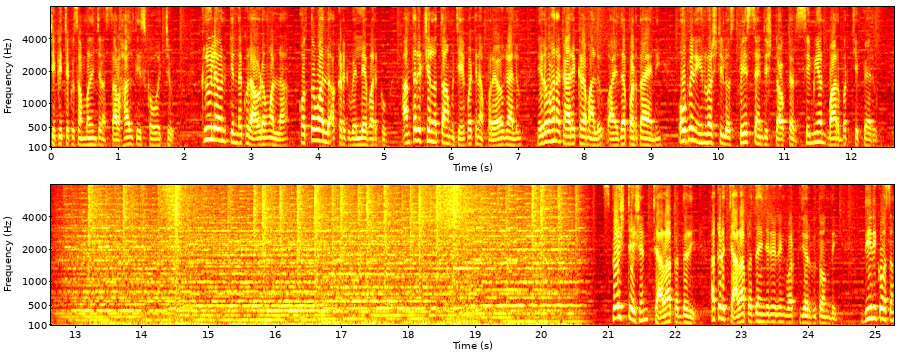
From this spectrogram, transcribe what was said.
చికిత్సకు సంబంధించిన సలహాలు తీసుకోవచ్చు. క్రూ లెవెన్ కిందకు రావడం వల్ల కొత్త వాళ్ళు అక్కడికి వెళ్ళే వరకు అంతరిక్షంలో తాము చేపట్టిన ప్రయోగాలు నిర్వహణ కార్యక్రమాలు వాయిదా పడతాయని ఓపెన్ యూనివర్సిటీలో space scientist doctor Simeon Barber చెప్పారు. స్పేస్ స్టేషన్ చాలా పెద్దది. అక్కడ చాలా పెద్ద ఇంజనీరింగ్ వర్క్ జరుగుతోంది. దీనికోసం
